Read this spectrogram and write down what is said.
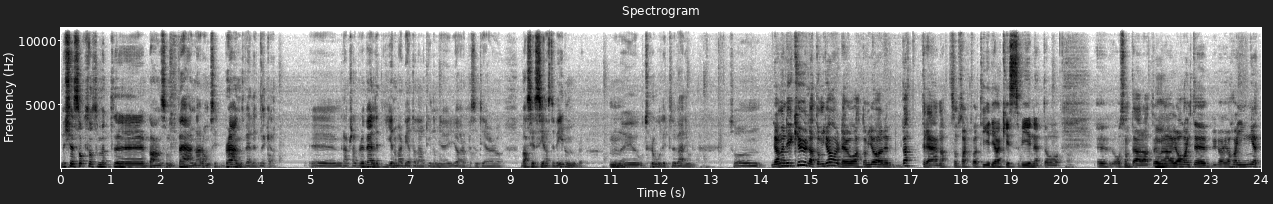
Det känns också som ett eh, band som värnar om sitt brand väldigt mycket. Eh, Rammstein. För det är väldigt genomarbetat allting de gör och presenterar. Och bara se senaste videon de gjorde. Den är mm. ju otroligt välgjord. Så... Ja men det är kul att de gör det och att de gör det bättre än att som sagt var tidiga Kiss-vinet och, eh, och sånt där. Att, jag, Mm. menar, jag har inte, jag, jag har inget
